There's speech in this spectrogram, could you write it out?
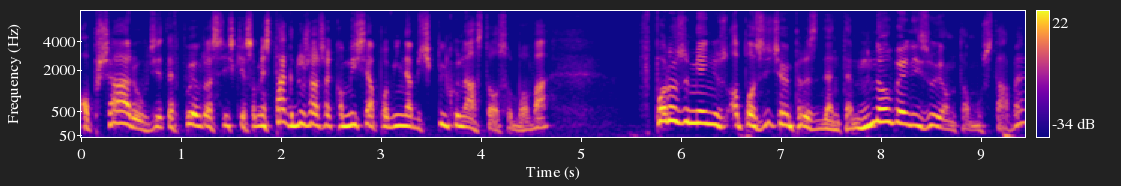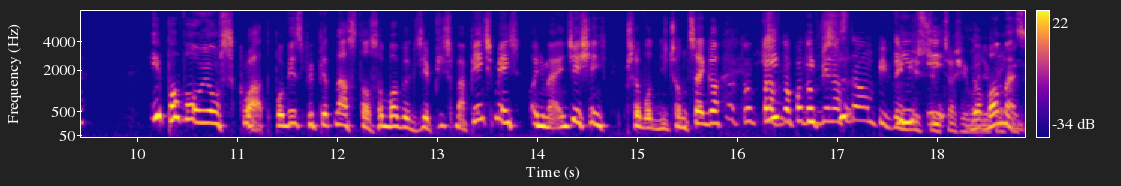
obszarów, gdzie te wpływy rosyjskie są, jest tak duża, że komisja powinna być kilkunastoosobowa. W porozumieniu z opozycją i prezydentem nowelizują tą ustawę i powołują skład, powiedzmy 15-osobowy, gdzie PiS ma 5 miejsc, oni mają 10, przewodniczącego. No to i- prawdopodobnie i nastąpi w najbliższym czasie, no moment.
